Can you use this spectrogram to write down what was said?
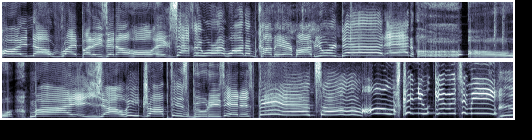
I know, right, but he's in a hole exactly where I want him. Come here, Bob. You're dead. And oh my, yo, he dropped his booties in his pants. Uh. Omz, can you give it to me?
